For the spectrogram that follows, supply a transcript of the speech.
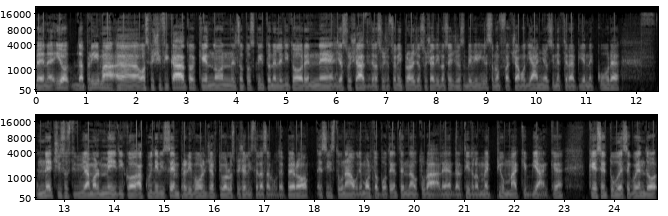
Bene, io da prima eh, ho specificato che non il sottoscritto né l'editore né gli associati dell'Associazione di Ipnologi Associati di Los Angeles Beverly Hills non facciamo diagnosi né terapie né cure né ci sostituiamo al medico a cui devi sempre rivolgerti o allo specialista della salute, però esiste un audio molto potente e naturale dal titolo Mai più macchie bianche che se tu eseguendo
